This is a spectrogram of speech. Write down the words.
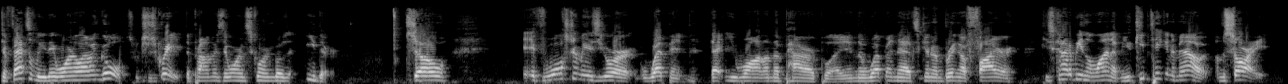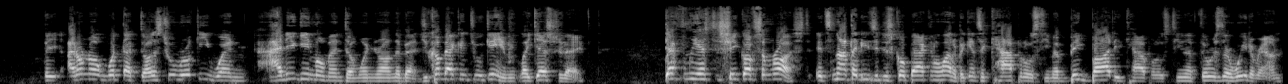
defensively. They weren't allowing goals, which is great. The problem is they weren't scoring goals either. So if Wahlstrom is your weapon that you want on the power play and the weapon that's going to bring a fire He's got to be in the lineup. You keep taking him out. I'm sorry. They, I don't know what that does to a rookie. When how do you gain momentum when you're on the bench? You come back into a game like yesterday. Definitely has to shake off some rust. It's not that easy to just go back in the lineup against a Capitals team, a big-bodied Capitals team that throws their weight around.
